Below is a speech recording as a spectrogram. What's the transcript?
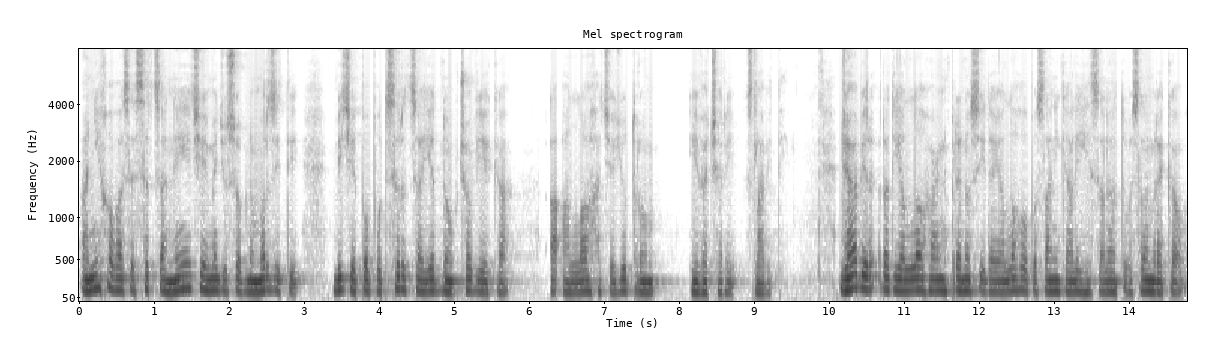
a njihova se srca neće međusobno mrziti, bit će poput srca jednog čovjeka, a Allaha će jutrom i večeri slaviti. Džabir radijallahu an prenosi da je Allahov poslanik alihi salatu wasalam rekao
